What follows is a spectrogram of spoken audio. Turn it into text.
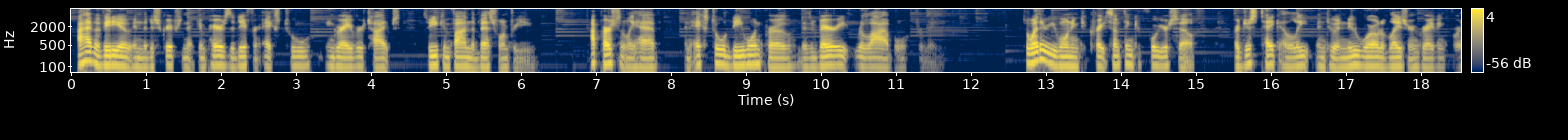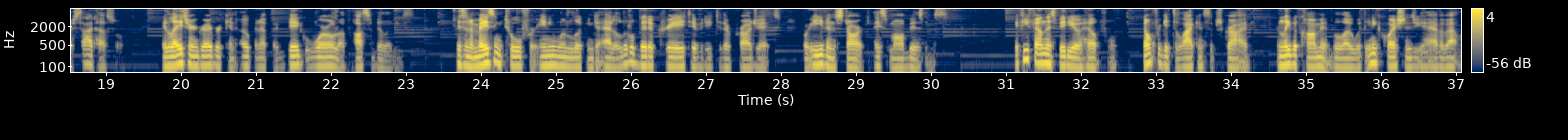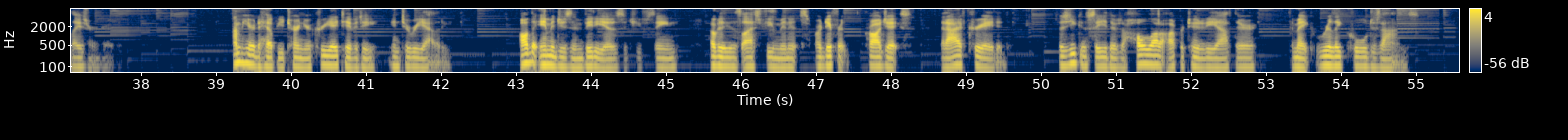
I have a video in the description that compares the different Xtool engraver types so you can find the best one for you. I personally have an Xtool D1 Pro that's very reliable for me. So whether you're wanting to create something for yourself or just take a leap into a new world of laser engraving for a side hustle, a laser engraver can open up a big world of possibilities. It's an amazing tool for anyone looking to add a little bit of creativity to their projects or even start a small business. If you found this video helpful, don't forget to like and subscribe and leave a comment below with any questions you have about laser engraving. I'm here to help you turn your creativity into reality. All the images and videos that you've seen over these last few minutes are different projects that I've created. So as you can see, there's a whole lot of opportunity out there to make really cool designs.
